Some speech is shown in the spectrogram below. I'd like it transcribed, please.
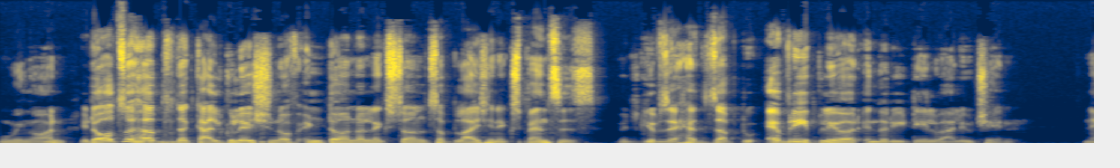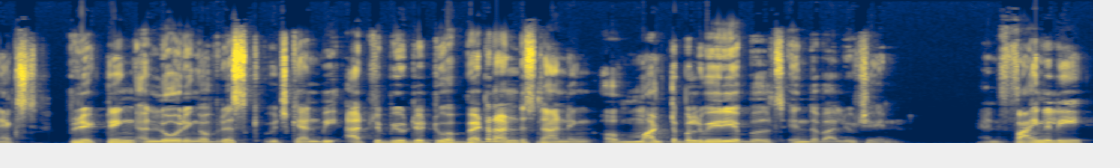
Moving on, it also helps in the calculation of internal and external supply chain expenses, which gives a heads up to every player in the retail value chain. Next, predicting and lowering of risk, which can be attributed to a better understanding of multiple variables in the value chain. And finally,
